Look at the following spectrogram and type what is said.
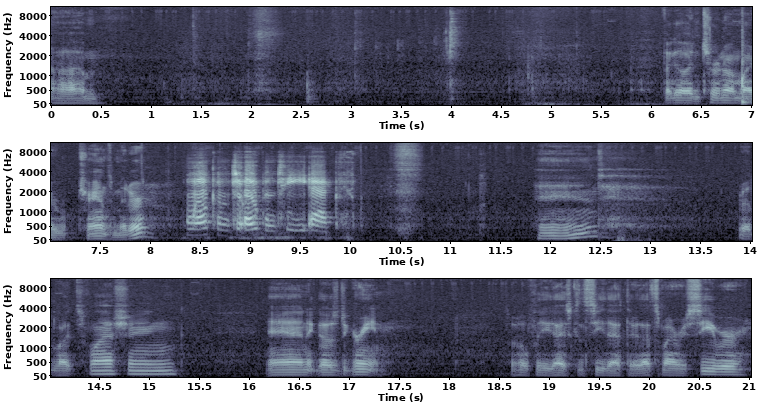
um, if I go ahead and turn on my transmitter. Welcome to OpenTX. And red light's flashing and it goes to green. So hopefully you guys can see that there. That's my receiver.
